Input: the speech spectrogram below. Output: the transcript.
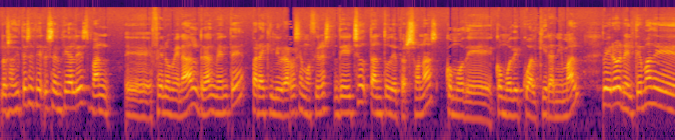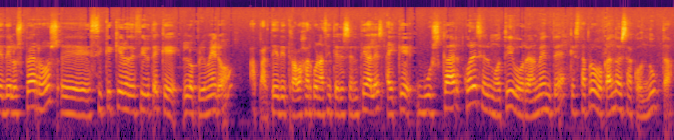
Los aceites esenciales van eh, fenomenal realmente para equilibrar las emociones, de hecho, tanto de personas como de, como de cualquier animal. Pero en el tema de, los perros, eh, sí que quiero decirte que lo primero aparte de trabajar con aceites esenciales, hay que buscar cuál es el motivo realmente que está provocando esa conducta.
